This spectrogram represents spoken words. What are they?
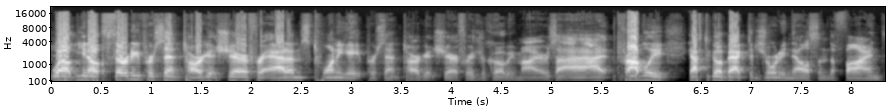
Well, you know, thirty percent target share for Adams, twenty-eight percent target share for Jakobi Meyers. I, I probably have to go back to Jordy Nelson to find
